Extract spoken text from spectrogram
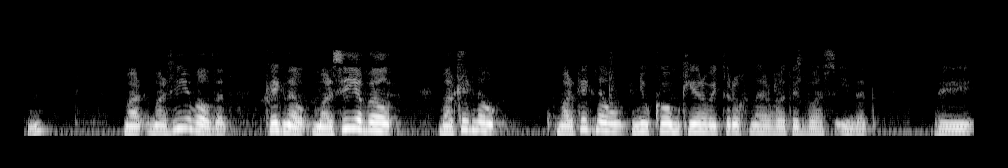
hm? maar, maar zie je wel dat Kijk nou, maar zie je wel, maar kijk nou, maar kijk nou, nu komen keren we terug naar wat het was in dat, de,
